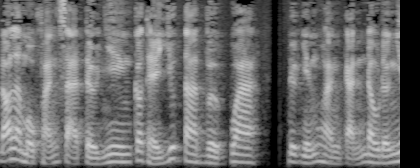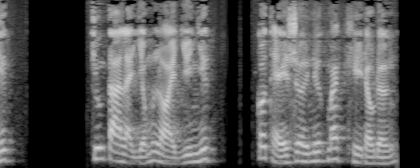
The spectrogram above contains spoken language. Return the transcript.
Đó là một phản xạ tự nhiên có thể giúp ta vượt qua được những hoàn cảnh đau đớn nhất. Chúng ta là giống loài duy nhất có thể rơi nước mắt khi đau đớn.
